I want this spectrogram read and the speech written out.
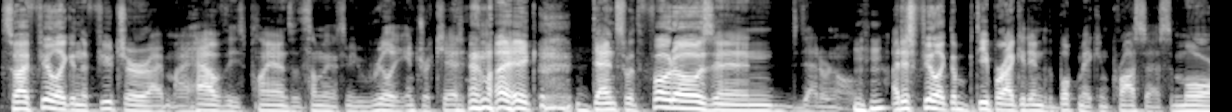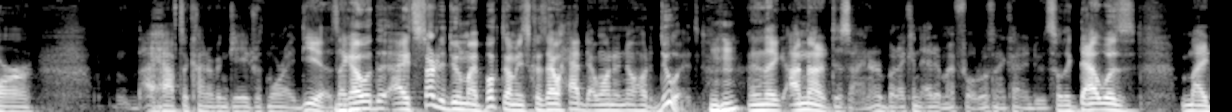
So I feel like in the future I, I have these plans of something that's gonna be really intricate and like dense with photos and I don't know. Mm-hmm. I just feel like the deeper I get into the bookmaking process, the more I have to kind of engage with more ideas. Like I Mm-hmm. would, I started doing my book dummies because I had I wanted to know how to do it. Mm-hmm. And like I'm not a designer, but I can edit my photos and I kind of do it. So like that was my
